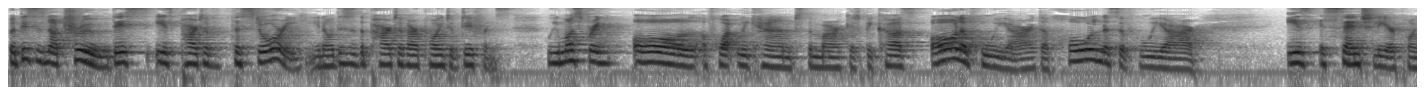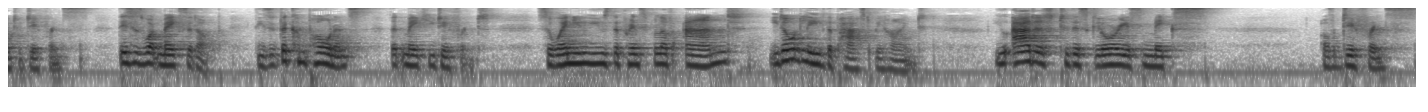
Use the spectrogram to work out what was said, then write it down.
But this is not true. This is part of the story. You know, this is the part of our point of difference. We must bring all of what we can to the market because all of who we are, the wholeness of who we are, is essentially our point of difference. This is what makes it up. These are the components that make you different. So when you use the principle of and, you don't leave the past behind. You add it to this glorious mix of difference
